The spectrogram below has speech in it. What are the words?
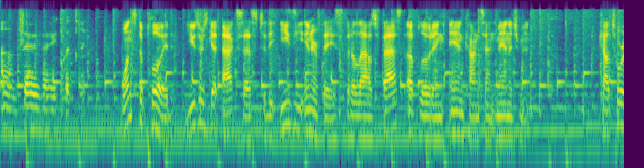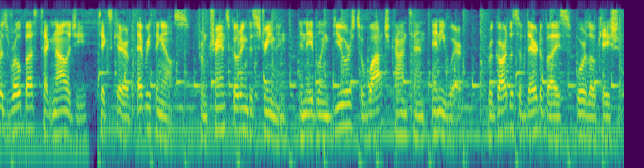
uh, very, very quickly. Once deployed, users get access to the easy interface that allows fast uploading and content management. Kaltura's robust technology takes care of everything else, from transcoding to streaming, enabling viewers to watch content anywhere, regardless of their device or location.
